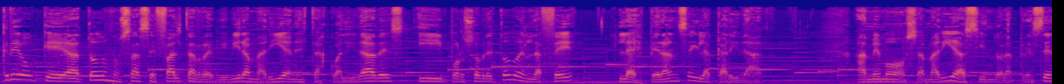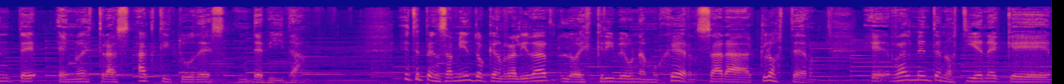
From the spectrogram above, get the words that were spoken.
Creo que a todos nos hace falta revivir a María en estas cualidades y por sobre todo en la fe, la esperanza y la caridad. Amemos a María haciéndola presente en nuestras actitudes de vida. Este pensamiento que en realidad lo escribe una mujer, Sara Kloster, eh, realmente nos tiene que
